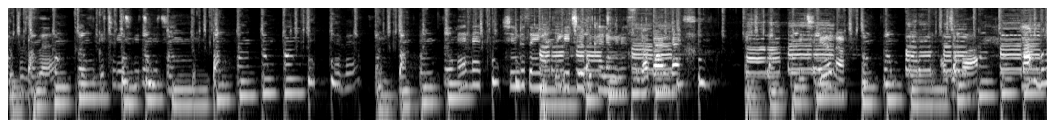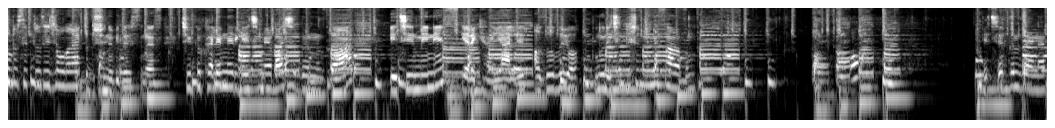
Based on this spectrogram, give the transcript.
Hızlı. Geçir geçir geçir geçir. Evet. Evet. Şimdi Zeynep de geçirdi kalemini. Sıra bende. Geçiriyorum. Acaba? Hem bunu bir strateji olarak da düşünebilirsiniz. Çünkü kalemleri geçirmeye başladığınızda geçirmeniz gereken yerler azalıyor. Bunun için düşünmeniz lazım. Geçirdim Zeynep.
